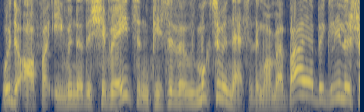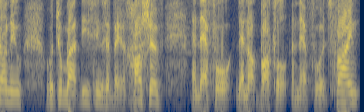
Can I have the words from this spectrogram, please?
with the offer, even though the shivrates and piece of muktzah in there. So the Gemara Abaya, Beglila Shanu, we're talking about these things are very choshev, and therefore they're not bottle, and therefore it's fine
